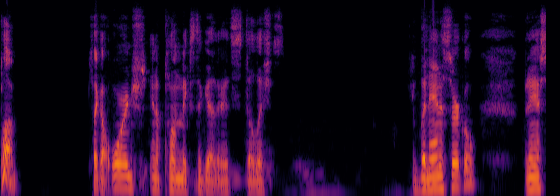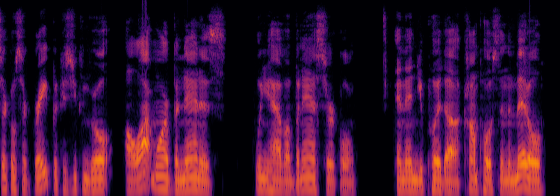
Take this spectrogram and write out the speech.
plum. It's like an orange and a plum mixed together. It's delicious. Banana circle. Banana circles are great because you can grow a lot more bananas when you have a banana circle and then you put uh, compost in the middle.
